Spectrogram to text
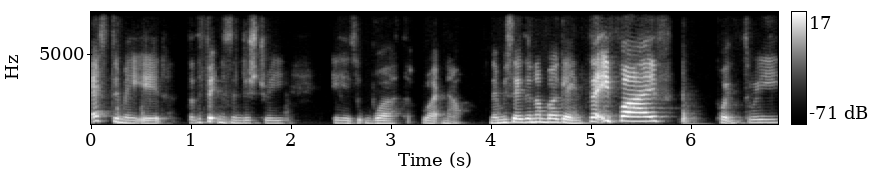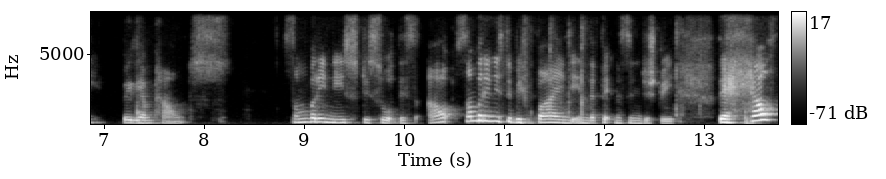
estimated that the fitness industry is worth right now. Let me say the number again 35.3 billion pounds. Somebody needs to sort this out. Somebody needs to be fined in the fitness industry, the health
